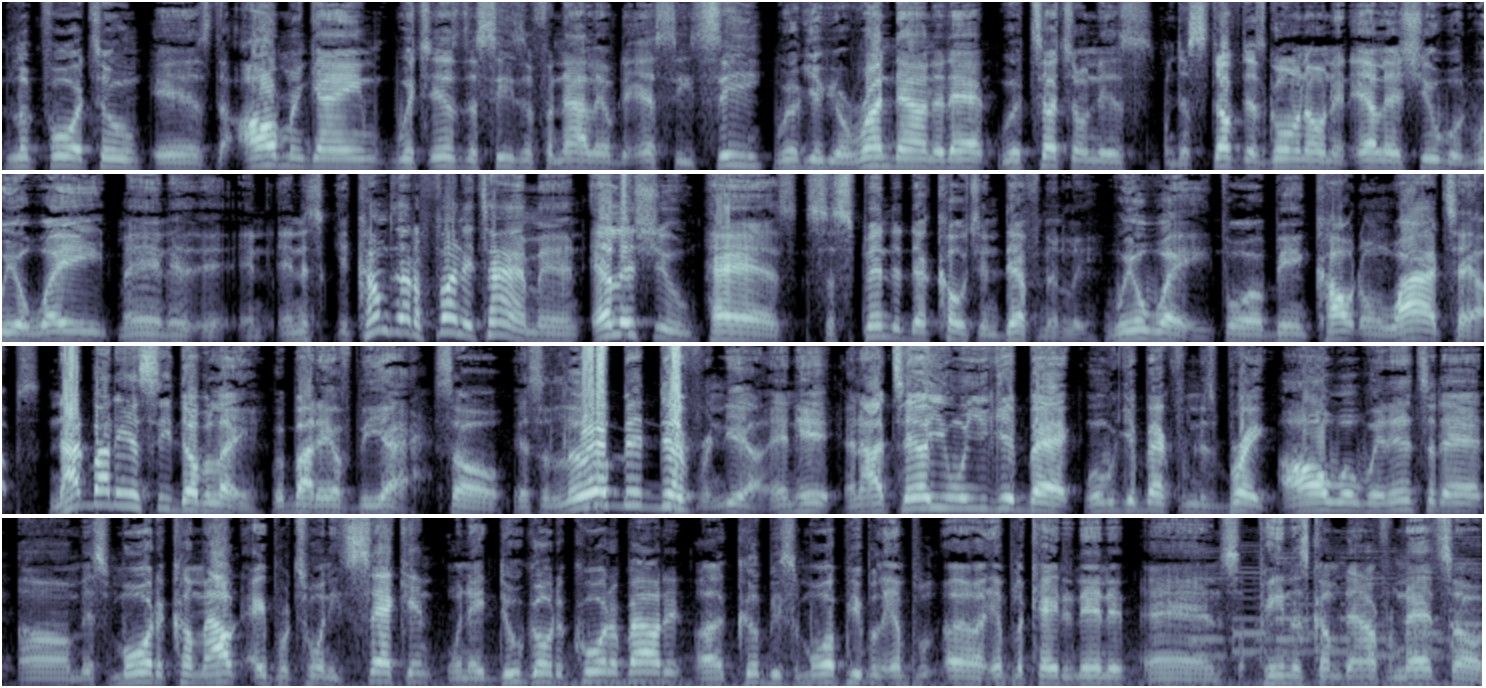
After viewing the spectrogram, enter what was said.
look forward to is the Auburn game, which is the season finale of the SEC. We'll give you a rundown of that. We'll touch on this, the stuff that's going on at LSU with Will Wade, man, and and it comes at a funny time, man. LSU has suspended their coach indefinitely, Will Wade, for being caught on wiretaps, not by the NCAA, but by the FBI. So it's a little bit different, yeah. And hit, and I tell you when you get back, when we get back from this break, all what went into that. Um, it's more to come out April 22nd when they do go to court about it. Uh, could be some more people impl- uh, implicated in it, and subpoenas come down from that. So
